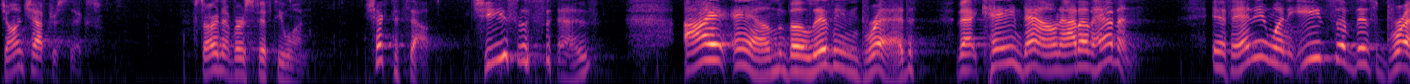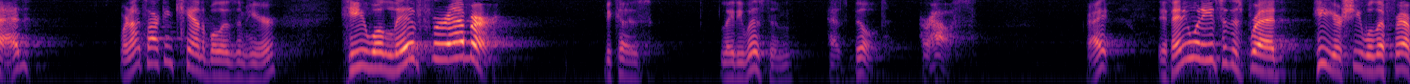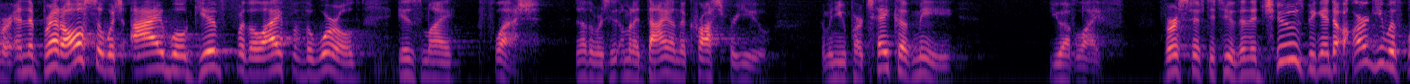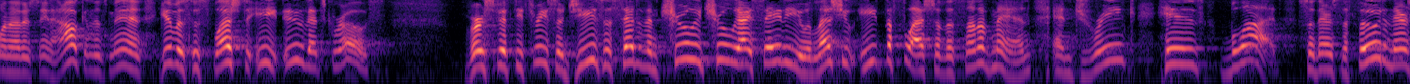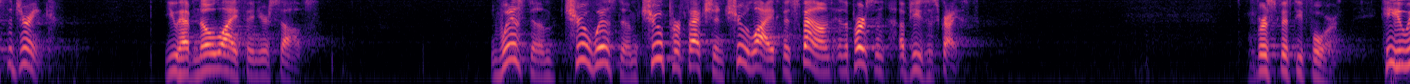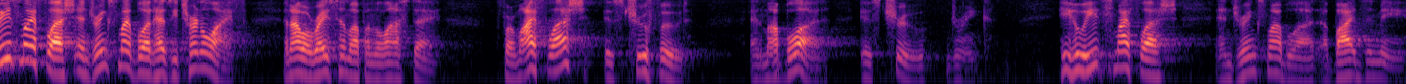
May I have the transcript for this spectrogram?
John chapter 6, starting at verse 51. Check this out. Jesus says, I am the living bread that came down out of heaven. If anyone eats of this bread, we're not talking cannibalism here, he will live forever because Lady Wisdom has built her house. Right? If anyone eats of this bread, he or she will live forever. And the bread also, which I will give for the life of the world, is my flesh. In other words, I'm going to die on the cross for you. And when you partake of me, you have life. Verse 52 Then the Jews began to argue with one another, saying, How can this man give us his flesh to eat? Ooh, that's gross. Verse 53 So Jesus said to them, Truly, truly, I say to you, unless you eat the flesh of the Son of Man and drink his blood. So there's the food and there's the drink. You have no life in yourselves. Wisdom, true wisdom, true perfection, true life is found in the person of Jesus Christ. Verse 54 He who eats my flesh and drinks my blood has eternal life, and I will raise him up on the last day. For my flesh is true food, and my blood is true drink. He who eats my flesh and drinks my blood abides in me,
